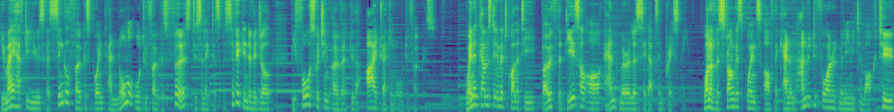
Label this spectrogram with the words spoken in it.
you may have to use a single focus point and normal autofocus first to select a specific individual before switching over to the eye tracking autofocus. When it comes to image quality, both the DSLR and mirrorless setups impressed me. One of the strongest points of the Canon 100 to 400mm Mark II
